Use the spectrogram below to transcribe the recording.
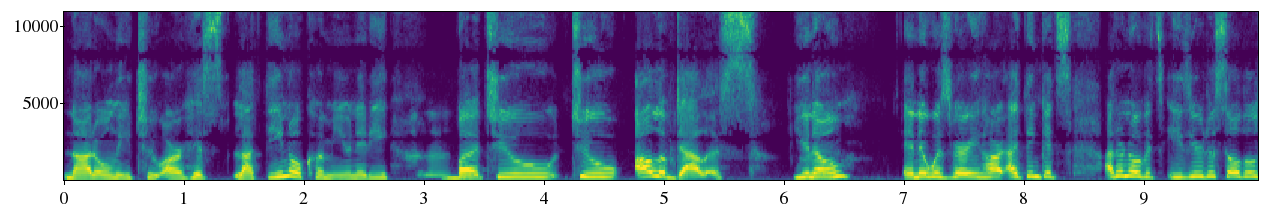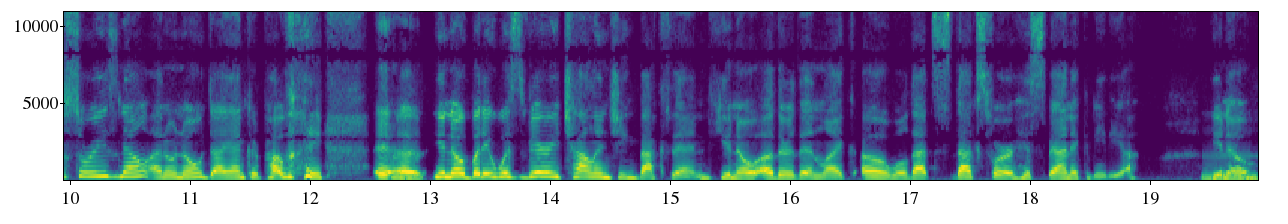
not only to our his latino community Mhm. but to to all of dallas you know and it was very hard. I think it's i don't know if it's easier to sell those stories now. I don't know. Diane could probably uh, uh, Mhm. you know but it was very challenging back then you know other than like oh well that's that's for hispanic media you know? Mhm.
